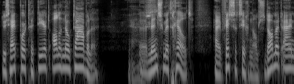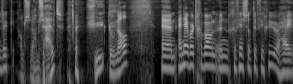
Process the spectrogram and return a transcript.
Dus hij portretteert alle notabelen. Uh, mensen met geld. Hij vestigt zich in Amsterdam uiteindelijk, in Amsterdam Zuid. Toen al. Um, en hij wordt gewoon een gevestigde figuur. Hij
